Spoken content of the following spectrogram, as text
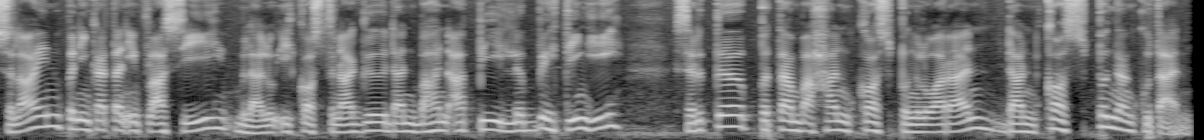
Selain peningkatan inflasi melalui kos tenaga dan bahan api lebih tinggi serta pertambahan kos pengeluaran dan kos pengangkutan.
